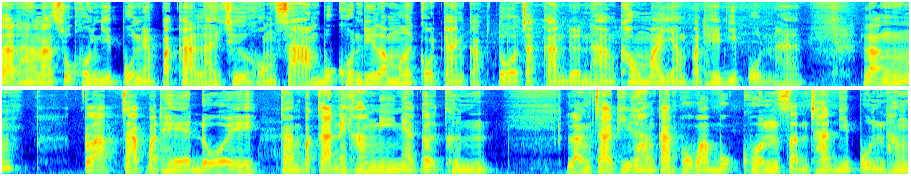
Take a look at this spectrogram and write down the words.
สาธารณสุขของญี่ปุ่นเนี่ยประกาศรายชื่อของ 3 บุคคลที่ละเมิดกฎการกักตัวจากการเดินทางเข้ามายังประเทศญี่ปุ่นฮะหลัง กลับจากประเทศโดยการประกาศในครั้งนี้เนี่ยเกิดขึ้น หลังจากที่ทางการพบว่าบุคคลสัญชาติญี่ปุ่นทั้ง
